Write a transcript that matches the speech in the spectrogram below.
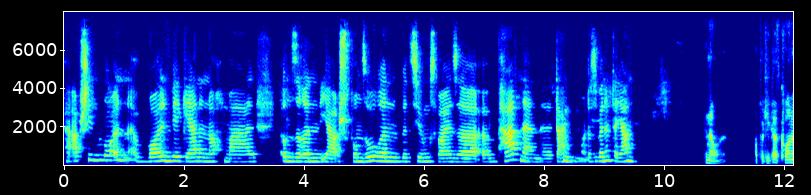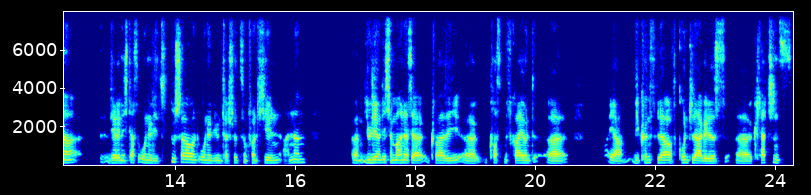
verabschieden wollen, wollen wir gerne nochmal unseren ja, Sponsoren beziehungsweise ähm, Partnern äh, danken. Und das übernimmt der Jan. Genau. Apothekers Corner wäre nicht das ohne die Zuschauer und ohne die Unterstützung von vielen anderen. Ähm, Julia und ich machen das ja quasi äh, kostenfrei und äh, ja, wie Künstler auf Grundlage des äh, Klatschens,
